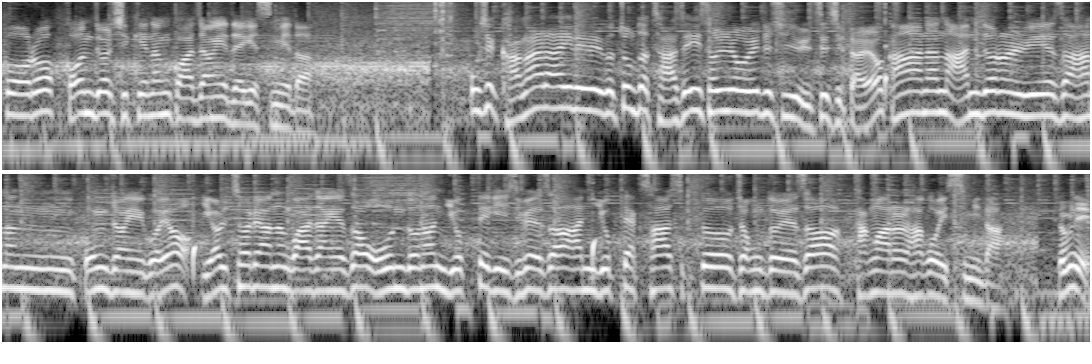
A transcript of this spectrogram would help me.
보로 건조시키는 과정이 되겠습니다. 혹시 강화 라인에 대해서 좀 더 자세히 설명해 주실 수 있으실까요? 강화는 안전을 위해서 하는 공정이고요. 열 처리하는 과정에서 온도는 620에서 한 640도 정도에서 강화를 하고 있습니다. 전무님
